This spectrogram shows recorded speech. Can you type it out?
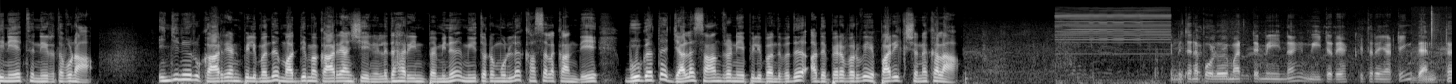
දිනේත් නිරත වුණා. ඉංජිනේරු කාර්යන් පිළිබඳ මධ්‍යම කාර්යංශයේ නිලධාරීන් පැමිණ මීතොට මුල්ල කසලකන්දේ භූගත ජල සාන්ද්‍රණය පිළිබඳවද අද පෙරවරුවේ පරීක්ෂණ කළා. මෙතන පොළොවේ මට්ටමේ ඉඳන් මීටරයක් විතර යටින් දැන්ට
